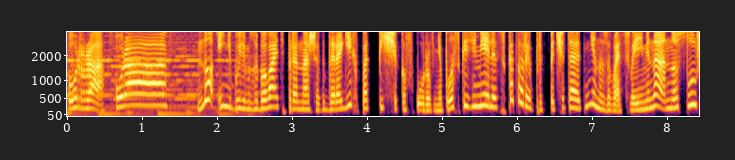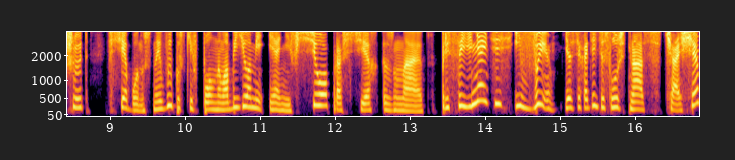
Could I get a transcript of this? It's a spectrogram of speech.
Ура! Ура! Но и не будем забывать про наших дорогих подписчиков уровня плоскоземелец, которые предпочитают не называть свои имена, но слушают все бонусные выпуски в полном объеме, и они все про всех знают. Присоединяйтесь и вы, если хотите слушать нас чаще.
